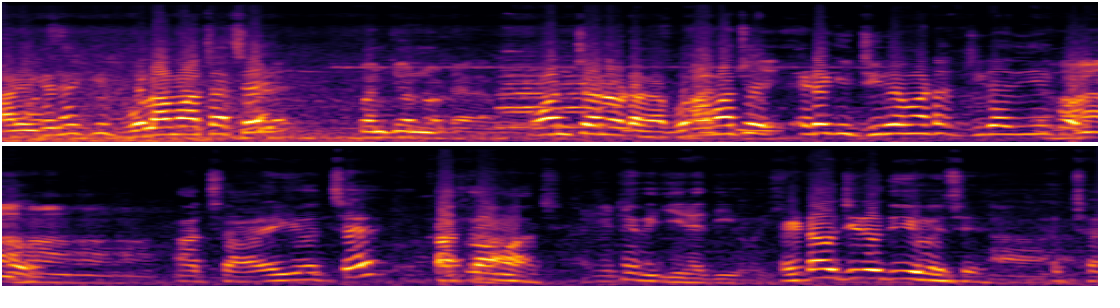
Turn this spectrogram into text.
আর এখানে কি ভোলা মাছ আছে? পঞ্চান্ন টাকা। পঞ্চান্ন টাকা। ভোলা মাছ। এটা কি জিরে মাটা জিরা দিয়ে হ্যাঁ করতো? হ্যাঁ হ্যাঁ হ্যাঁ। আচ্ছা এই হচ্ছে কাতলা মাছ। এটা বি জিরা দিয়ে হয়েছে? এটাও জিরে দিয়ে হয়েছে। হ্যাঁ। আচ্ছা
